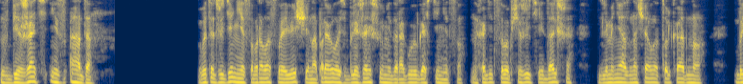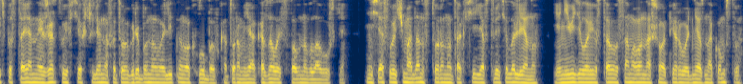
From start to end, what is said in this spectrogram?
Сбежать из ада. В этот же день я собрала свои вещи и направилась в ближайшую недорогую гостиницу. Находиться в общежитии дальше для меня означало только одно быть постоянной жертвой всех членов этого грёбаного элитного клуба, в котором я оказалась словно в ловушке. Неся свой чемодан в сторону такси, я встретила Лену. Я не видела ее с того самого нашего первого дня знакомства,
